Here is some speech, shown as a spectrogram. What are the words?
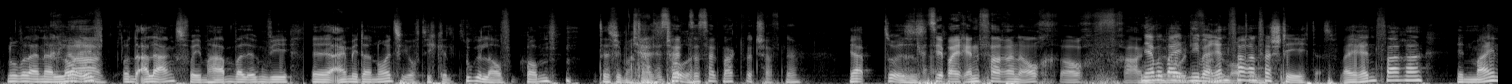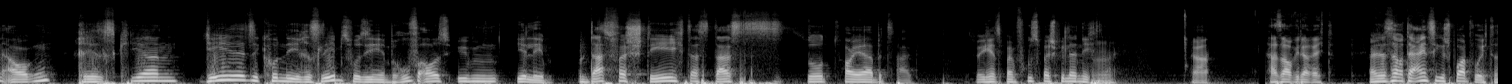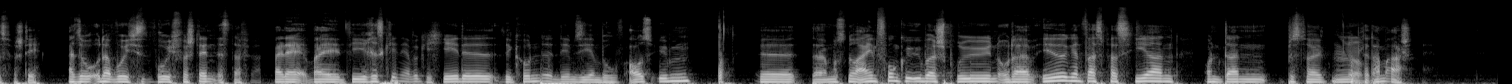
nur weil einer Klar. läuft und alle Angst vor ihm haben, weil irgendwie äh, 1,90 Meter auf dich zugelaufen kommen. Deswegen macht ja, er halt das, ist halt, das ist halt Marktwirtschaft, ne? Ja, so ist es. Kannst du halt. ja bei Rennfahrern auch, auch fragen. Ja, wobei, nee, bei Rennfahrern verstehe ich das. Weil Rennfahrer in meinen Augen riskieren jede Sekunde ihres Lebens, wo sie ihren Beruf ausüben, ihr Leben. Und das verstehe ich, dass das so teuer bezahlt wird. Das würde ich jetzt beim Fußballspieler nicht hm. sagen. Ja, hast auch wieder recht. Weil das ist auch der einzige Sport, wo ich das verstehe. Also, oder wo ich, wo ich Verständnis dafür habe. Weil, der, weil die riskieren ja wirklich jede Sekunde, indem sie ihren Beruf ausüben. Äh, da muss nur ein Funke übersprühen oder irgendwas passieren und dann bist du halt ja. komplett am Arsch.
